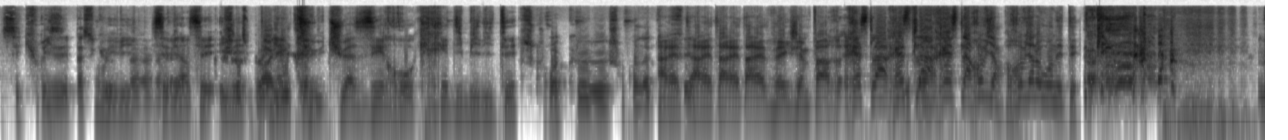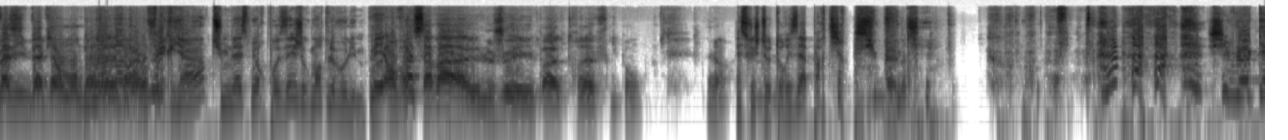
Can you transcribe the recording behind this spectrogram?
sécuriser parce que. Oui, oui, euh, c'est bien. C'est, tu, tu as zéro crédibilité. Je crois que je crois qu'on a tout Arrête, fait. arrête, arrête, arrête, mec, j'aime pas. Reste là, reste là, reste là, reviens, reviens là où on était. Vas-y, bah viens, on monte dans non, le. non, dans non, le- on fait rien, tu me laisses me reposer, j'augmente le volume. Mais en vrai, ça va. euh, Le jeu est pas très flippant. Alors. Est-ce que je t'ai autorisé à partir? Je suis Ah, non. bloqué. Je suis bloqué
